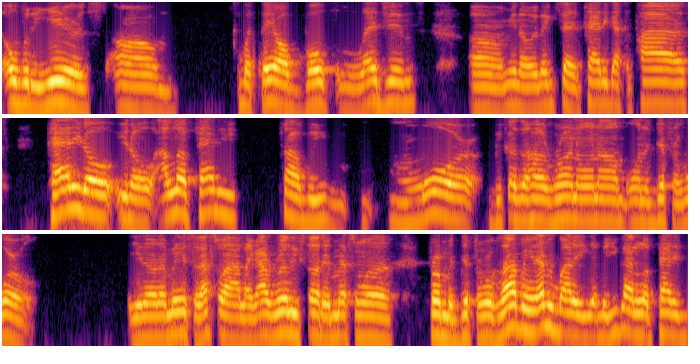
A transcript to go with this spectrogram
over the years. Um, but they are both legends. Um, you know, they said Patti got the pies. Patti though, you know, I love Patti probably more because of her run on um on a different world. You know what I mean? So that's why, like, I really started messing with her from a different world. Cause I mean, everybody. I mean, you gotta love Patti.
